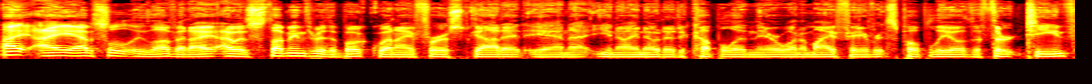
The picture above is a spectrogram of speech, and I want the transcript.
I, I absolutely love it. I, I, was thumbing through the book when I first got it, and uh, you know I noted a couple in there. One of my favorites, Pope Leo the Thirteenth.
